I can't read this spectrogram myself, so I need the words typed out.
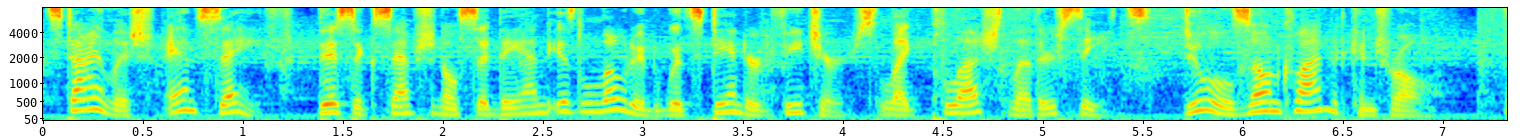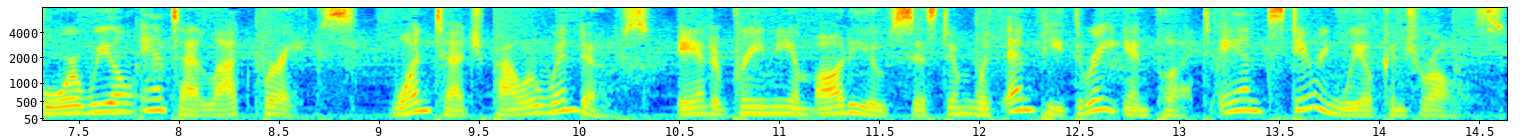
Stylish and safe, this exceptional sedan is loaded with standard features like plush leather seats, dual zone climate control, four-wheel anti-lock brakes, one-touch power windows, and a premium audio system with MP3 input and steering wheel controls.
